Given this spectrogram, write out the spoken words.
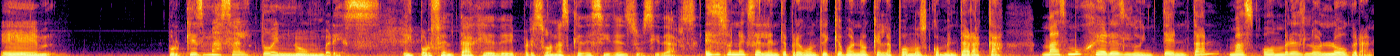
Eh, ¿Por qué es más alto en hombres? El porcentaje de personas que deciden suicidarse? Esa es una excelente pregunta y qué bueno que la podemos comentar acá más mujeres lo intentan, más hombres lo logran,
